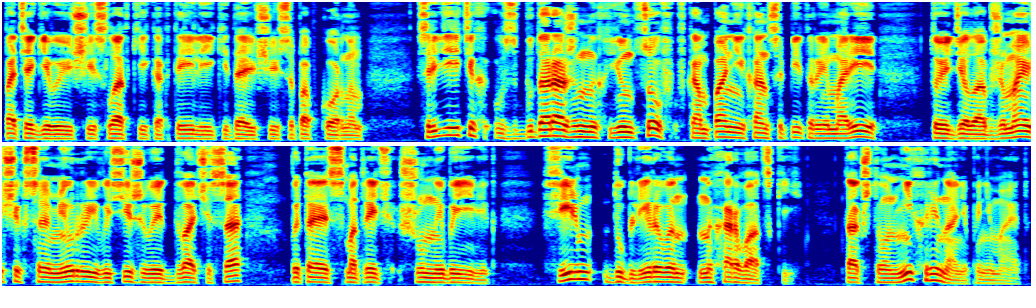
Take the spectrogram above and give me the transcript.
потягивающие сладкие коктейли и кидающиеся попкорном. Среди этих взбудораженных юнцов в компании Ханса Питера и Марии, то и дело обжимающихся, Мюррей высиживает два часа, пытаясь смотреть шумный боевик. Фильм дублирован на хорватский, так что он ни хрена не понимает.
